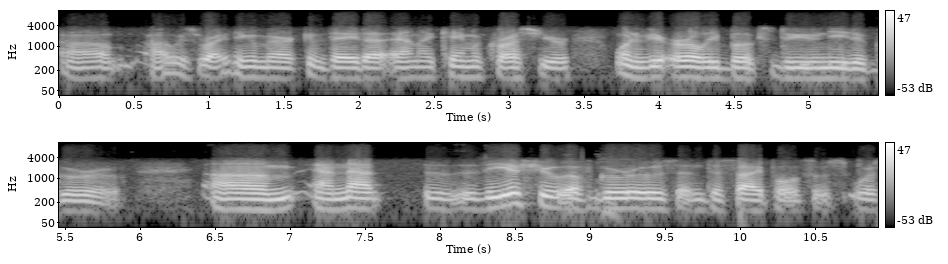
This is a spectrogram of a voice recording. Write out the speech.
um, I was writing American Veda, and I came across your one of your early books, Do You Need a Guru? Um, and that the issue of gurus and disciples was, was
